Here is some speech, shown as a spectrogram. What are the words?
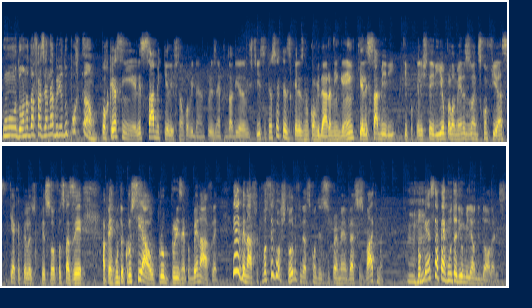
com o dono da fazenda abrindo o portão. Porque assim, eles sabem que eles estão convidando, por exemplo, da Liga da Justiça, eu tenho certeza que eles não convidaram ninguém, que eles saberiam, tipo, que eles teriam pelo menos uma desconfiança que aquela pessoa fosse fazer a pergunta crucial, pro, por exemplo, Ben Affleck. E aí, Ben Affleck, você gostou no fim das contas de Superman vs Batman? Uhum. Porque essa é a pergunta de um milhão de dólares.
